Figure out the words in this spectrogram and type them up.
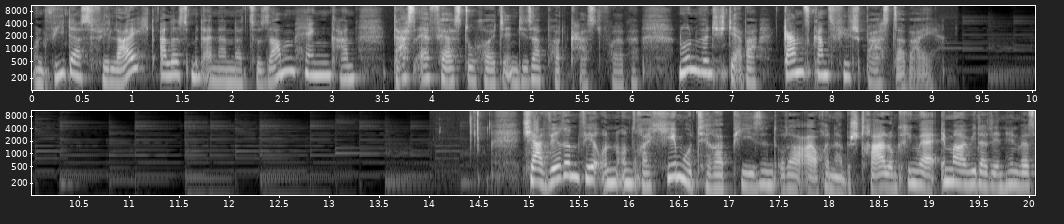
Und wie das vielleicht alles miteinander zusammenhängen kann, das erfährst du heute in dieser Podcast-Folge. Nun wünsche ich dir aber ganz, ganz viel Spaß dabei. Tja, während wir in unserer Chemotherapie sind oder auch in der Bestrahlung, kriegen wir ja immer wieder den Hinweis,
